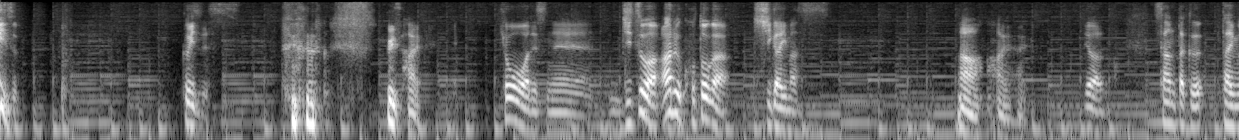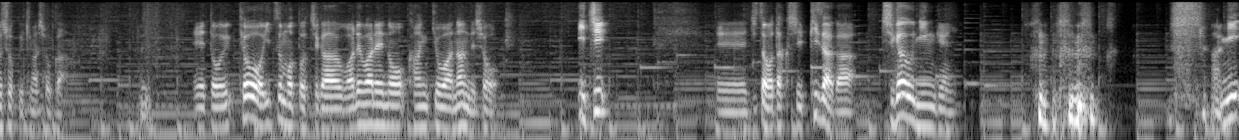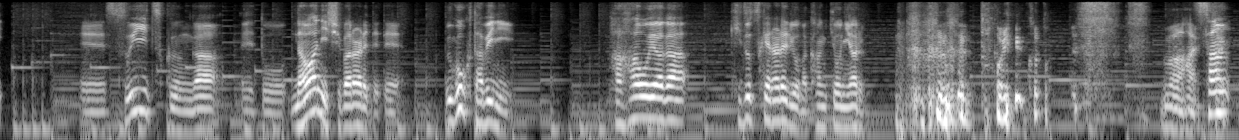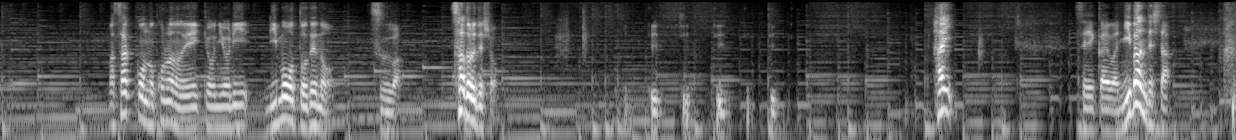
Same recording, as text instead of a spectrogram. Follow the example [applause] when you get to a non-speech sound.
クイズ。クイズです。[laughs] クイズ、はい。今日はですね、実はあることが違います。ああ、はいはい。では、3択タイムショックいきましょうか。えっ、と、今日いつもと違う我々の環境は何でしょう ?1、えー実は私、ピザが違う人間。[laughs] はい、2、えースイーツくんが、えっ、と、縄に縛られてて、動くたびに母親が傷つけられるような環境にある。[laughs] どういうこと？まあ、はい。3、はいまあ、昨今のコロナの影響により、リモートでの通話。さあ、どれでしょう？はい。正解は2番でした。[laughs]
